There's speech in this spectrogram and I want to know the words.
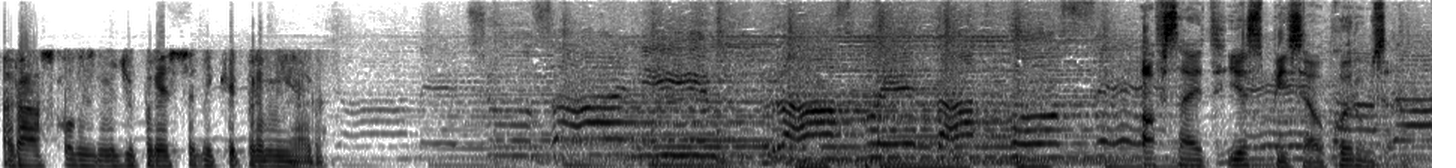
raskol između predsjednika i premijera. Offside je spisao Koruza.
